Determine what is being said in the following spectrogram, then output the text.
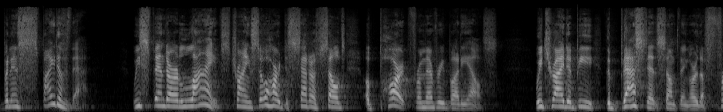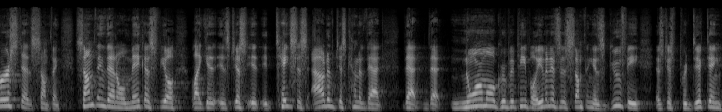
But in spite of that, we spend our lives trying so hard to set ourselves apart from everybody else. We try to be the best at something or the first at something, something that'll make us feel like it is just, it, it takes us out of just kind of that, that, that normal group of people, even if it's something as goofy as just predicting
